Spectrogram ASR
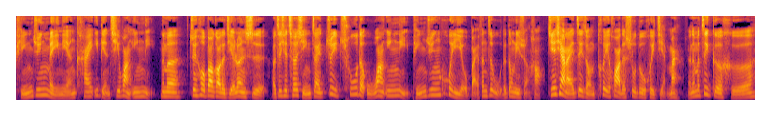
平均每年开一点七万英里，那么。最后报告的结论是，呃，这些车型在最初的五万英里平均会有百分之五的动力损耗，接下来这种退化的速度会减慢。那么这个和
